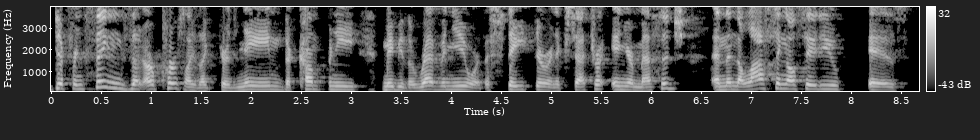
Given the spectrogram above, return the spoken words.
different things that are personalized, like your name, the company, maybe the revenue or the state they're in, etc., in your message. And then the last thing I'll say to you is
